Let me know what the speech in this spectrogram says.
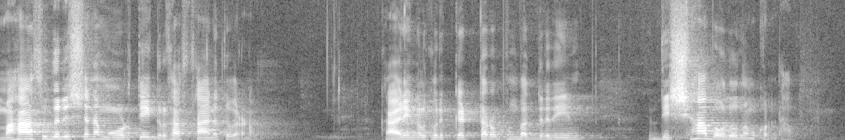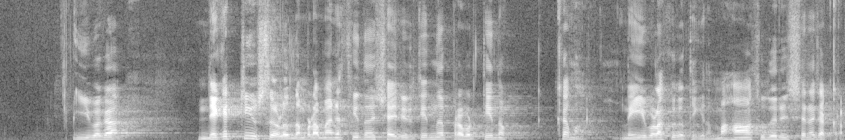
മഹാസുദർശന മൂർത്തി ഗൃഹസ്ഥാനത്ത് വരണം. കാര്യങ്ങൾക്കൊരു കെട്ടുറപ്പും ഭദ്രതയും ദിശാബോധവും നമുക്കുണ്ടാവും. ഈ വക നെഗറ്റീവ്സുകൾ നമ്മുടെ മനസ്സിൽ നിന്ന് ശരീരത്തിൽ നിന്ന് പ്രവൃത്തിയിൽ നിന്നൊക്കെ മാറും നെയ്വിളക്ക് കത്തിക്കണം മഹാസുദർശന ചക്രം.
